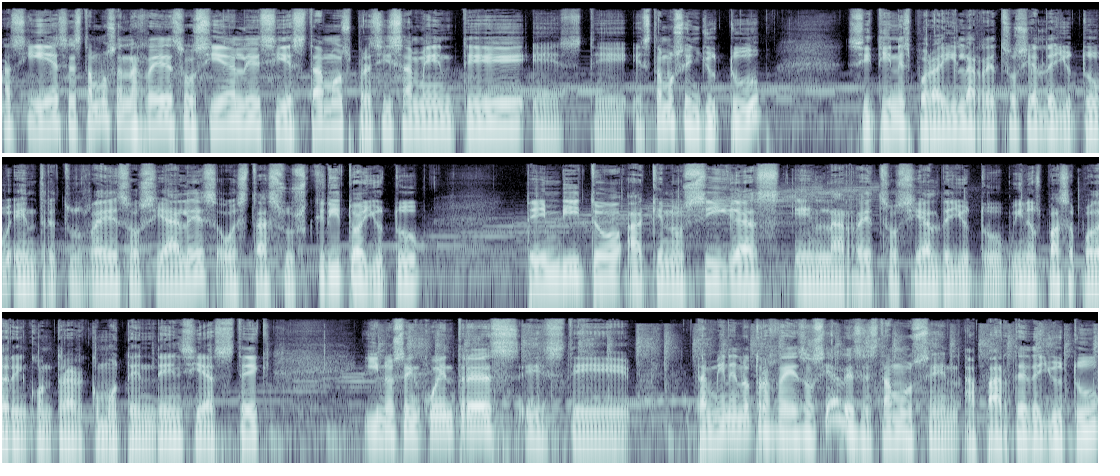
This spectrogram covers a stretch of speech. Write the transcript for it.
Así es, estamos en las redes sociales y estamos precisamente, este, estamos en YouTube. Si tienes por ahí la red social de YouTube entre tus redes sociales o estás suscrito a YouTube, te invito a que nos sigas en la red social de YouTube y nos vas a poder encontrar como Tendencias Tech y nos encuentras este también en otras redes sociales. Estamos en, aparte de YouTube,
